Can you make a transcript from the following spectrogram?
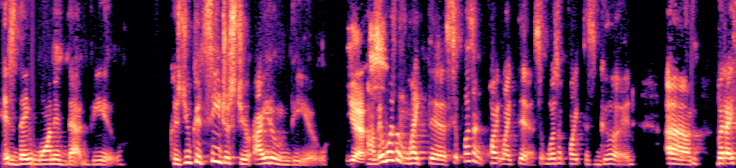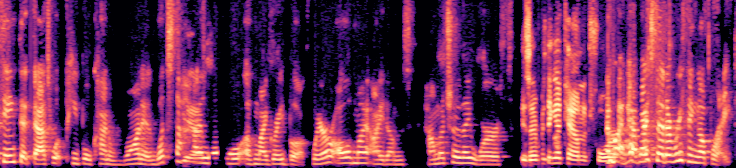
is they wanted that view because you could see just your item view. Yes. Um, it wasn't like this. It wasn't quite like this. It wasn't quite this good. Um, but I think that that's what people kind of wanted. What's the high level of my grade book? Where are all of my items? How much are they worth? is everything accounted for? I, have I set everything up right?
